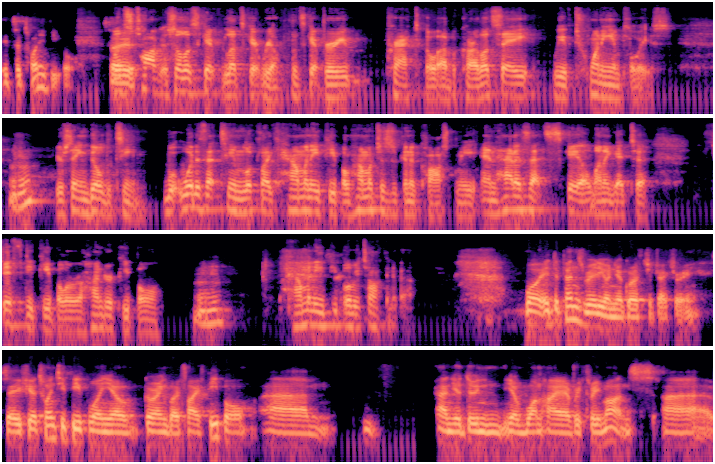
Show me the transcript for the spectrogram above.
it's at 20 people. So let's talk so let's get let's get real. Let's get very practical abakar. Let's say we have 20 employees. Mm-hmm. you're saying build a team. What, what, does that team look like? How many people? How much is it going to cost me? And how does that scale when i get to 50 people or 100 people? Mm-hmm. how many people are we talking about? Well, it depends really on your growth trajectory. So if you're 20 people and you're growing by five people, um, and you're doing you know one hire every three months, uh,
